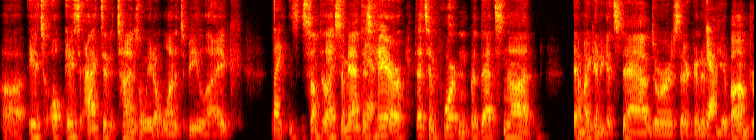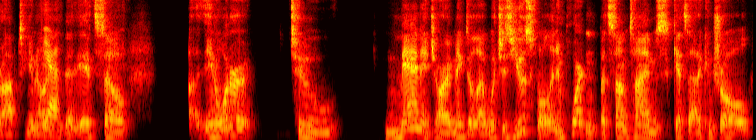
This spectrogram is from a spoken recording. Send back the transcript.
uh, it's it's active at times when we don't want it to be like like something like Samantha's yeah. hair. That's important, but that's not am I going to get stabbed or is there going to yeah. be a bomb dropped? You know, yeah. it, it's so uh, in order to manage our amygdala, which is useful and important, but sometimes gets out of control.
